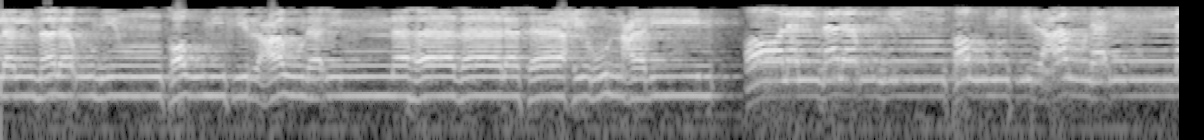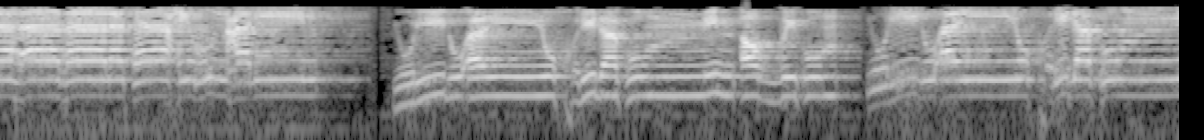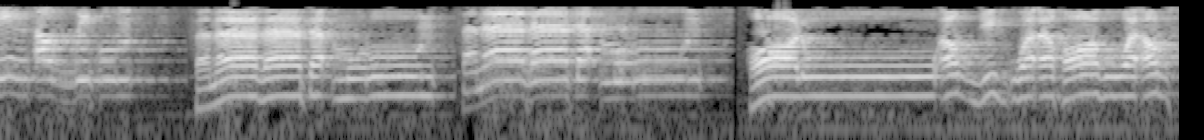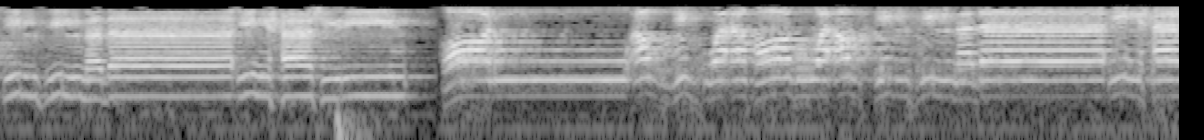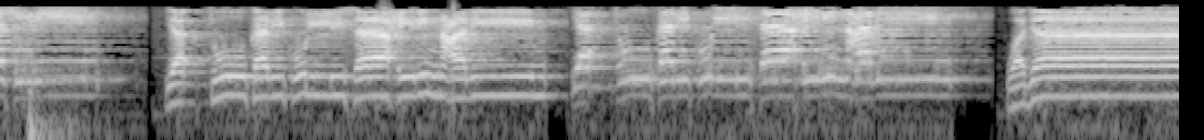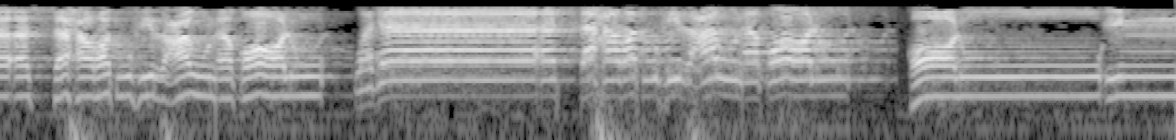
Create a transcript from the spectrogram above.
قال الملأ من قوم فرعون إن هذا لساحر عليم قال الملأ من قوم فرعون إن هذا لساحر عليم يريد أن يخرجكم من أرضكم يريد أن يخرجكم من أرضكم فماذا تأمرون؟ فماذا تأمرون؟ قالوا أرجه وأخاه وأرسل في المدائن حاشرين. قالوا أرجه وأخاه وأرسل في المدائن يأتوك بكل ساحر عليم يأتوك بكل ساحر عليم وجاء السحرة فرعون قالوا وجاء السحرة فرعون قالوا قالوا إن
